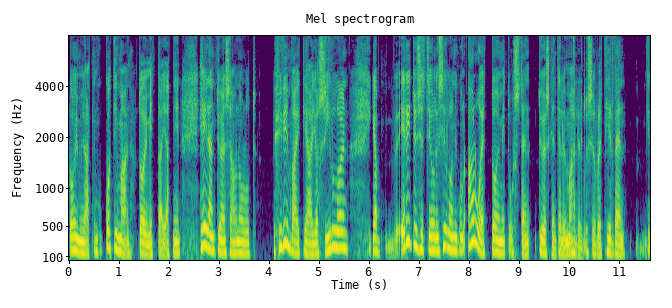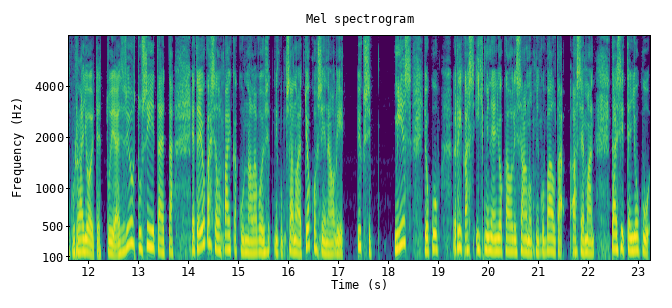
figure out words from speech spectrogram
toimivat niin kotimaan toimittajat, niin heidän työnsä on ollut hyvin vaikeaa jo silloin. Ja erityisesti oli silloin niin kuin aluetoimitusten työskentelymahdollisuudet hirveän niin kuin rajoitettuja. Ja se johtuu siitä, että, että jokaisella paikkakunnalla voisi niin kuin sanoa, että joko siinä oli yksi mies, joku rikas ihminen, joka oli saanut niin kuin valta-aseman, tai sitten joku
